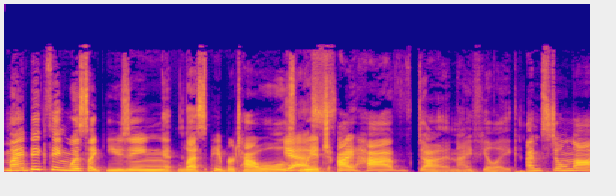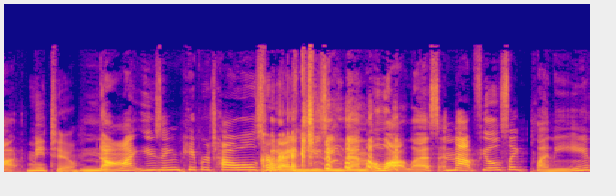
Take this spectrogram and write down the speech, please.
My big thing was like using less paper towels, yes. which I have done. I feel like I'm still not Me too. Not using paper towels, Correct. but I'm using them a lot less and that feels like plenty.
